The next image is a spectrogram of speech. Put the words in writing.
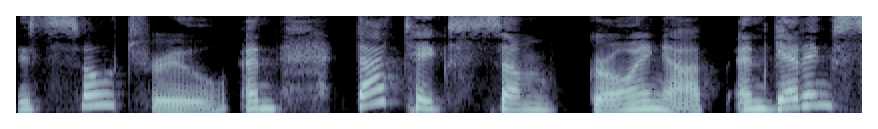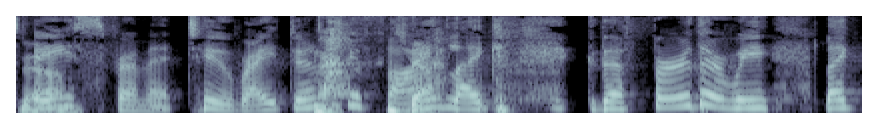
It's so true. And that takes some growing up and getting space yeah. from it too, right? Don't you find yeah. like the further we, like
